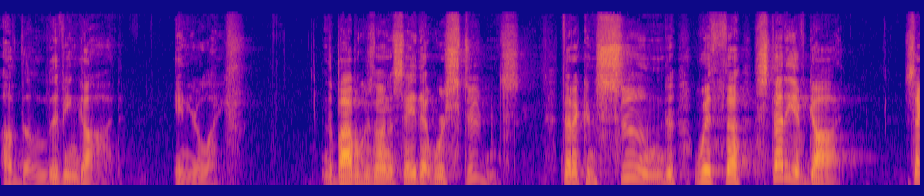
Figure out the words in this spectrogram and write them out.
of the living God in your life. The Bible goes on to say that we're students that are consumed with the study of God. 2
